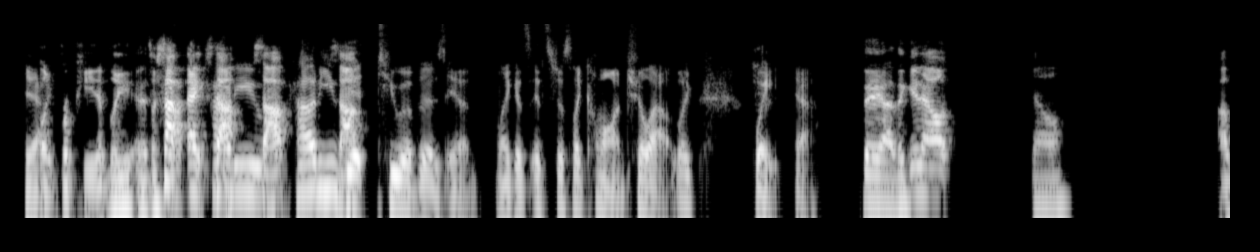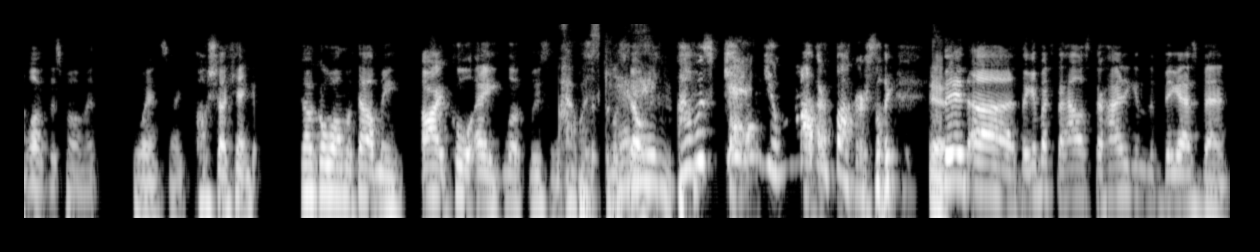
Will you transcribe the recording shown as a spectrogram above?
Yeah. like repeatedly, and it's like stop, hey, stop, how do you stop. how do you stop. get two of those in? Like it's it's just like come on, chill out. Like wait, yeah. They uh they get out. Cal, I love this moment. Dewayne's like, oh shit, I can't go. Y'all go on without me. All right, cool. Hey, look, Lisa, I was let's go. kidding. I was kidding, you motherfuckers. Like, Yeah. then uh, they get back to the house. They're hiding in the big ass vent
